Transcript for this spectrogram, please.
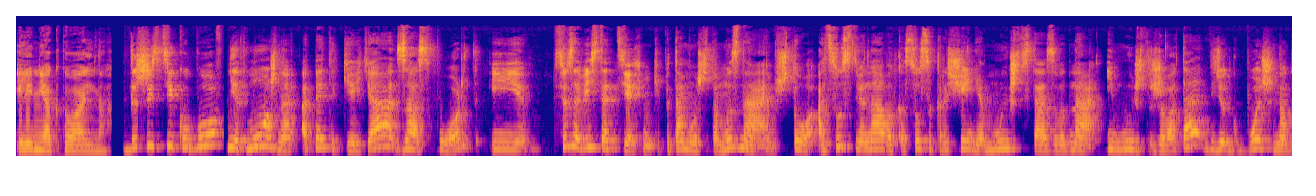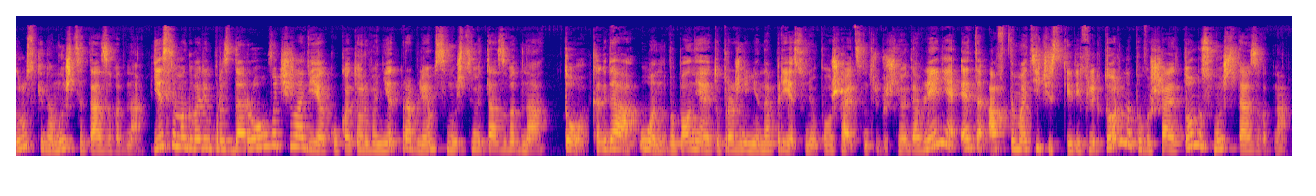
Или не актуально? До 6 кубов? Нет, можно. Опять-таки, я за спорт, и все зависит от техники, потому что мы знаем, что отсутствие навыка сосокращения мышц тазового дна и мышц живота ведет к большей нагрузке на мышцы тазового дна. Если мы говорим про здорового человека, у которого нет проблем с мышцами тазового дна, то когда он выполняет упражнение на пресс, у него повышается внутрибрюшное давление, это автоматически рефлекторно повышает тонус мышц тазового дна.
